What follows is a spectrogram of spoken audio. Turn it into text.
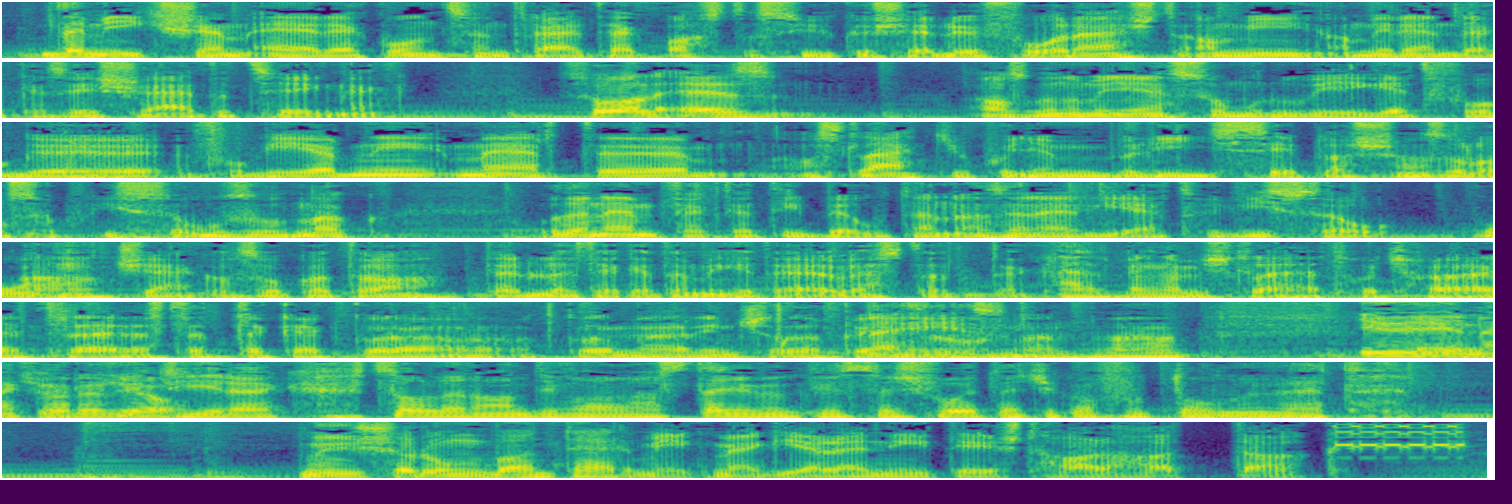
de mégsem erre koncentrálták azt a szűkös erőforrást, ami, ami rendelkezésre állt a cégnek. Szóval ez azt gondolom, hogy ilyen szomorú véget fog, fog érni, mert azt látjuk, hogy amiből így szép lassan az olaszok visszahúzódnak, oda nem fektetik be utána az energiát, hogy visszahódítsák azokat a területeket, amiket elvesztettek. Hát még nem is lehet, hogyha egyszer elvesztettek, akkor, akkor már nincs az a pénz Nehéz. onnan. Aha. Jöjjenek a rövid Jó. hírek. Czoller Andival, aztán jövünk vissza és folytatjuk a futóművet. Műsorunkban termék megjelenítést hallhattak.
